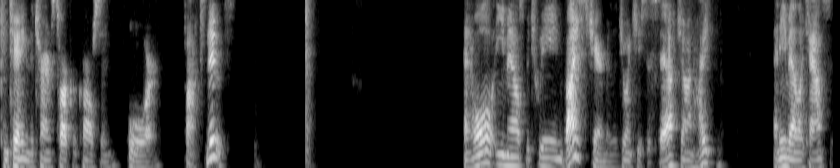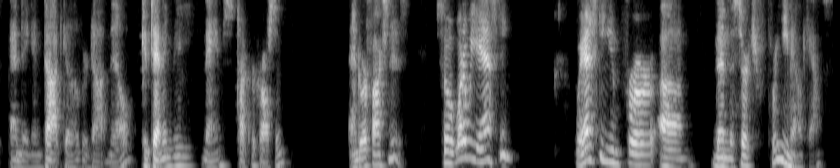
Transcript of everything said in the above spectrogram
containing the terms Tucker Carlson or Fox News. And all emails between Vice Chairman of the Joint Chiefs of Staff, John Hyten, and email accounts ending in .gov or .mil, containing the names Tucker Carlson and or Fox News. So what are we asking? We're asking him for um, them to search free email accounts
